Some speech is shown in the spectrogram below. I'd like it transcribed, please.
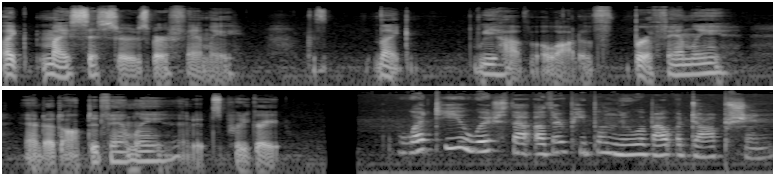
like my sister's birth family. Cuz like we have a lot of birth family and adopted family and it's pretty great. What do you wish that other people knew about adoption?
